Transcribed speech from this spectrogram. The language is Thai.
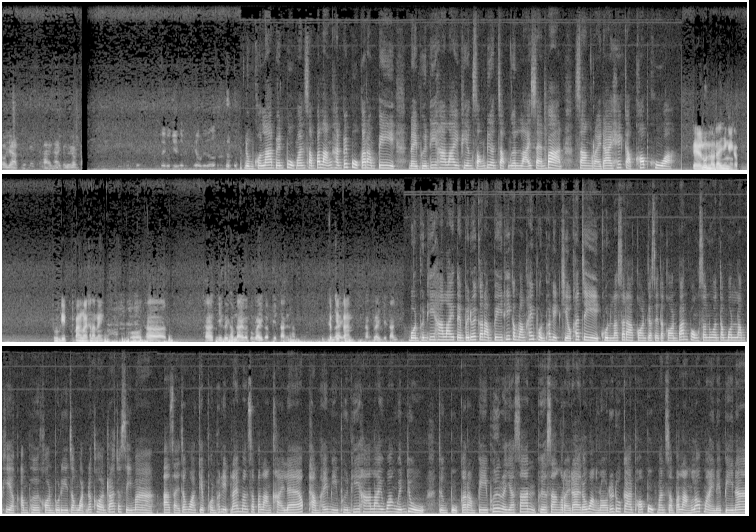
เข้ายากเนี่ยถ่ายถ่ายกันเลยครับหนุ่มโคราชเว้นปลูกมันสำปะหลังหันไปปลูกกระหล่ำปี ในพื้นที่ 5 ไร่เพียง 2 เดือนจับเงินหลายแสนบาท สร้างรายได้ให้กับครอบครัว แต่ละรุ่นเราได้ยังไงครับผลผลิตบ้างน้อยขนาดไหนก็ถ้า ถ้าที่เคยทำได้ก็ตกไร่เกับเจ็ดตันครับเกับเจ็ดตันับไร่เจตัน บนพื้นที่ 5 ไร่เต็มไปด้วยกระหล่ำปีที่กำลังให้ผลผลิตเขียวขจี คุณรัศดากรเกษตรกรบ้านปงสนวนตำบลลำเพียกอำเภอคอนบุรีจังหวัดนครราชสีมา อาศัยจังหวะเก็บผลผลิตไร่มันสำปะหลังขายแล้วทำให้มีพื้นที่ 5 ไร่ว่างเว้นอยู่ จึงปลูกกระหล่ำปีเพื่อระยะสั้น เพื่อสร้างรายได้ระหว่างรอฤดูกาลเพาะปลูกมันสำปะหลังรอบใหม่ในปีหน้า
